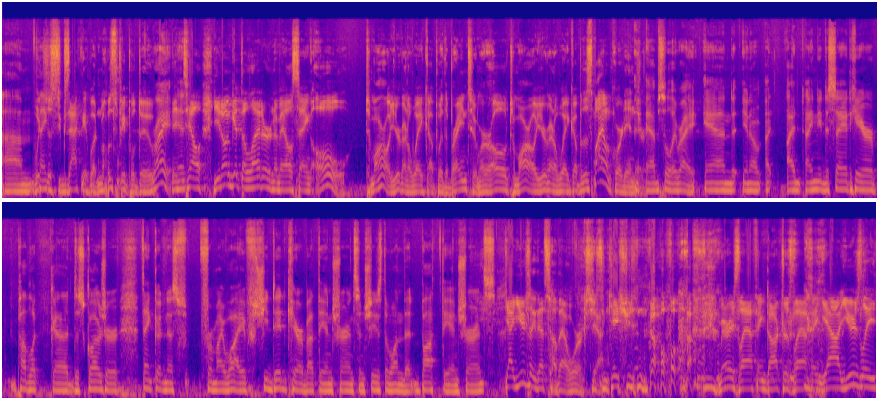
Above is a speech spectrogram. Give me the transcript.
Um, which thank- is exactly what most people do. Right. Until you don't get the letter in the mail saying, oh, tomorrow you're going to wake up with a brain tumor. Oh, tomorrow you're going to wake up with a spinal cord injury. Absolutely right. And, you know, I, I, I need to say it here public uh, disclosure. Thank goodness for my wife. She did care about the insurance, and she's the one that bought the insurance. Yeah, usually that's how that works. Just yeah. in case you didn't know, Mary's laughing, doctor's laughing. Yeah, usually,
